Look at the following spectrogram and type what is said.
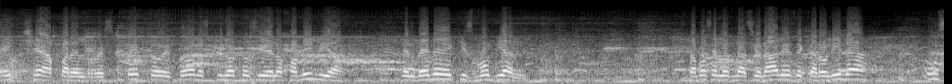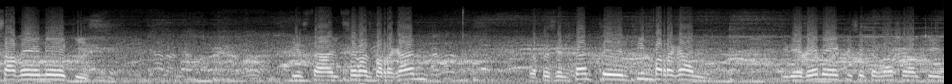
hecha para el respeto de todos los pilotos y de la familia del BMX Mundial. Estamos en los nacionales de Carolina, USA BMX. Aquí está el Sebas Barragán, representante del Team Barragán y de BMX International Team.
